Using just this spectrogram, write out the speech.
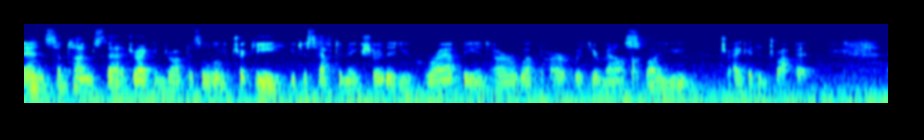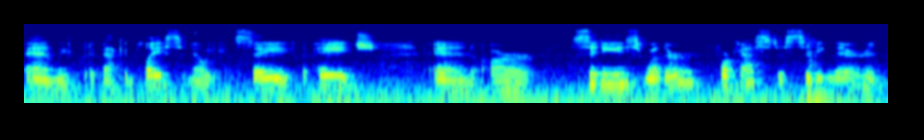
And sometimes that drag and drop is a little tricky. You just have to make sure that you grab the entire web part with your mouse while you drag it and drop it. And we've put it back in place. And now we can save the page. And our city's weather forecast is sitting there and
